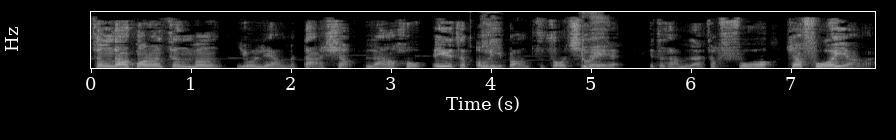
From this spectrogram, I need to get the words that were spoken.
正大广场正门有两个大象，然后还有只玻璃棒子造起来，一只啥么子？只佛，像佛一样啊。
